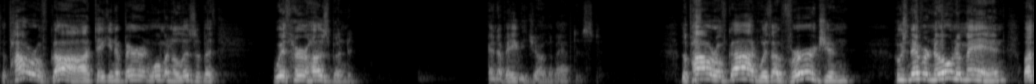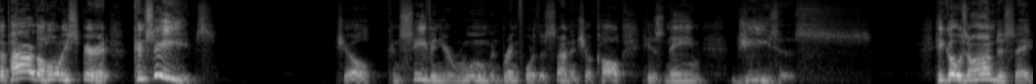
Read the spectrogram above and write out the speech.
The power of God taking a barren woman, Elizabeth, with her husband and a baby, John the Baptist. The power of God with a virgin who's never known a man, by the power of the Holy Spirit, conceives. She'll conceive in your womb and bring forth a son, and shall call his name Jesus. He goes on to say,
